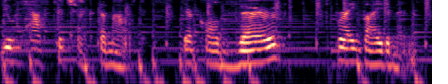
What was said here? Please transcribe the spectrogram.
you have to check them out. They're called Verve Spray Vitamins.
